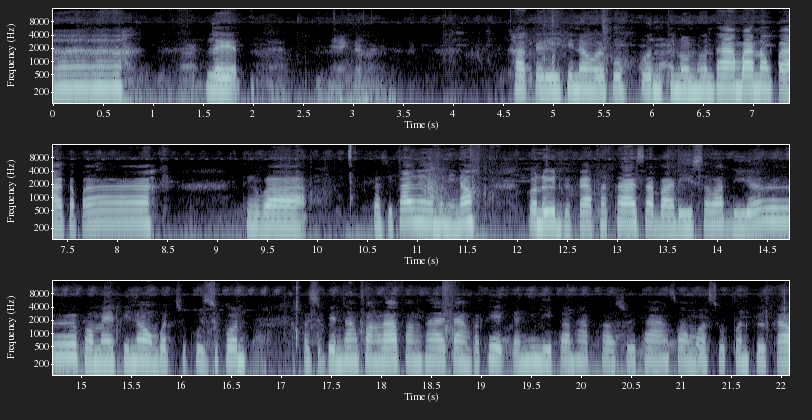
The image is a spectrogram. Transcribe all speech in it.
ป้าเละสีแหงได้ไหมคักเลยพี่น้องเอ้ยผู้บนถนนหนทางบ้านน้องปลากับป้าถือว่ากสิค่ายในมื้อนี้เนาะก่อนอื่นก็กราบทักทายสบายดีสวัสดีเด้อพ่อแม่พี่น้องเบิดสุขุสุคนก็สิเป็นทางฝั่งลาวฝั่งไทยต่างประเทศกันยินดีต้อนรับเข้าสู่ทางซ่องบอสุเปิ้นคือเก่า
